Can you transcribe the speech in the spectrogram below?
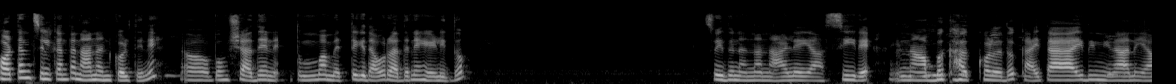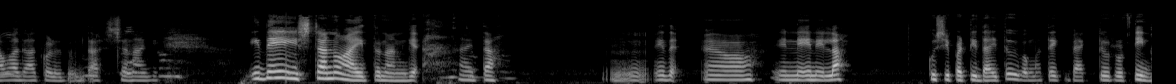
ಕಾಟನ್ ಸಿಲ್ಕ್ ಅಂತ ನಾನು ಅಂದ್ಕೊಳ್ತೀನಿ ಬಹುಶಃ ಅದೇನೆ. ತುಂಬ ಮೆತ್ತಗಿದೆ. ಅವರು ಅದನ್ನೇ ಹೇಳಿದ್ದು. ಸೊ ಇದು ನನ್ನ ನಾಳೆಯ ಸೀರೆ. ಇನ್ನು ಹಬ್ಬಕ್ಕೆ ಹಾಕ್ಕೊಳ್ಳೋದು ಕಾಯ್ತಾ ಇದ್ದೀನಿ ನಾನು, ಯಾವಾಗ ಹಾಕ್ಕೊಳ್ಳೋದು ಅಂತ. ಅಷ್ಟು ಚೆನ್ನಾಗಿ ಇದೇ ಇಷ್ಟನೂ ಆಯಿತು ನನಗೆ. ಆಯಿತಾ? ಇದೆ. ಇನ್ನೇನಿಲ್ಲ. ಖುಷಿ ಪಟ್ಟಿದ್ದಾಯಿತು. ಇವಾಗ ಮತ್ತೆ ಬ್ಯಾಕ್ ಟು ರೊಟೀನ್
